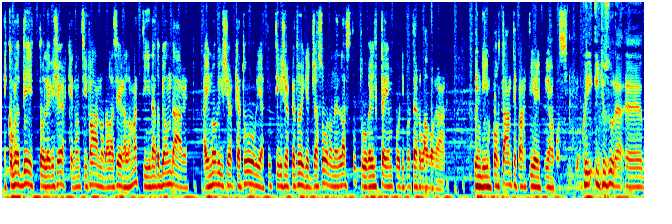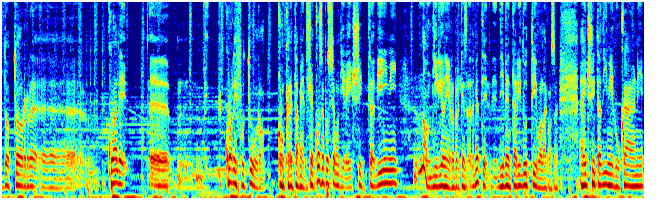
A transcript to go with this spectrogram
e come ho detto le ricerche non si fanno dalla sera alla mattina dobbiamo dare ai nuovi ricercatori a tutti i ricercatori che già sono nella struttura il tempo di poter lavorare. Quindi è importante partire il prima possibile. Quindi in chiusura eh, dottor eh, quale eh, quale futuro concretamente? Cioè, cosa possiamo dire ai cittadini, non di Rio Nero perché diventa riduttivo la cosa, ai cittadini lucani,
